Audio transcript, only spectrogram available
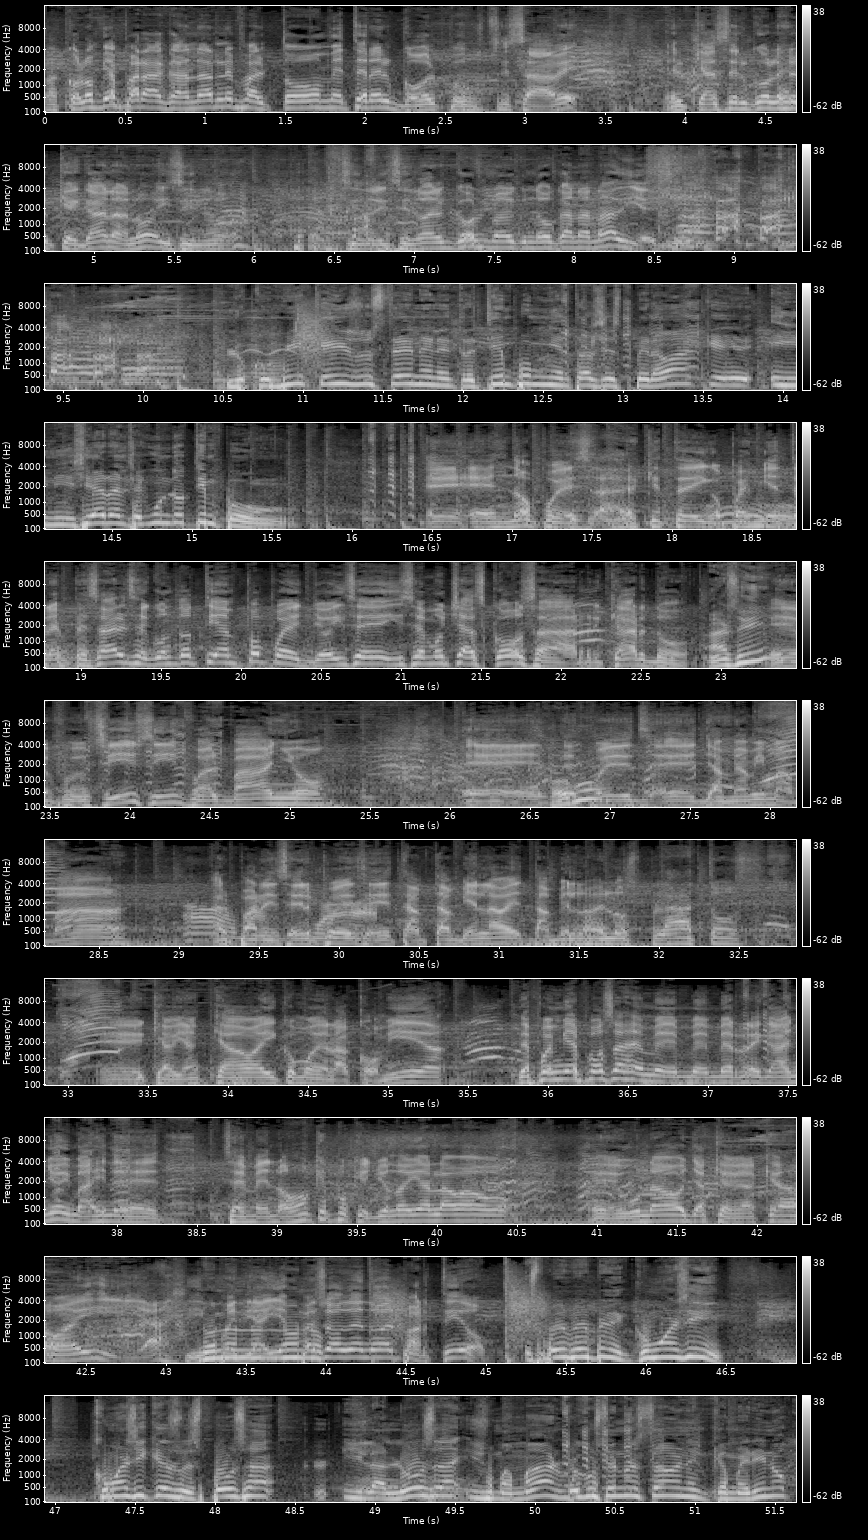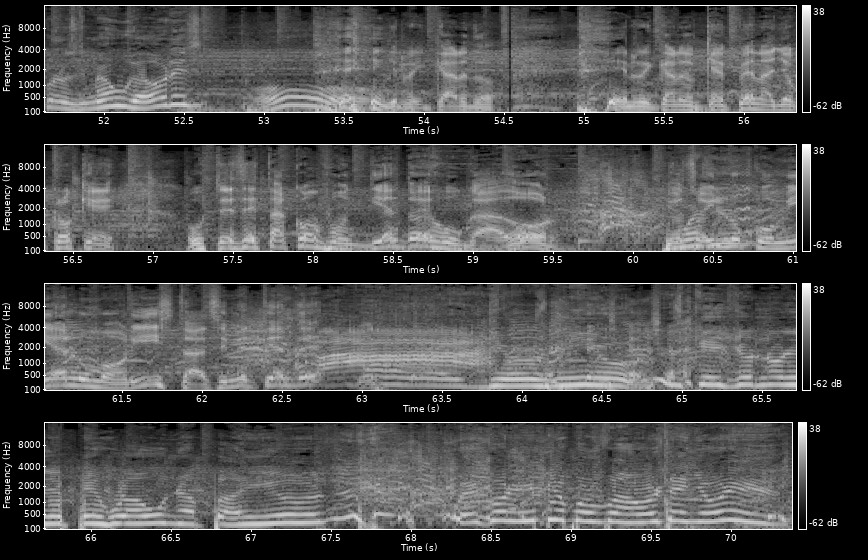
a Colombia para ganar le faltó meter el gol, pues usted sabe. El que hace el gol es el que gana, ¿no? Y si no, si no, y si no el gol no, no gana nadie. ¿sí? Lucumí, ¿qué hizo usted en el entretiempo mientras esperaba que iniciara el segundo tiempo? Eh, eh, no, pues, a ver qué te digo. Pues mientras empezaba el segundo tiempo, pues yo hice, hice muchas cosas, Ricardo. ¿Ah, sí? Eh, fue- sí, sí, fue al baño. Eh, después eh, llamé a mi mamá. Al parecer, pues eh, tam- también lavé, también lavé los platos eh, que habían quedado ahí como de la comida. Después mi esposa se me, me- me regañó, imagínese, se me enojó que porque yo no había lavado eh, una olla que había quedado ahí y, ya, y No, pues no, ahí empezó de nuevo el partido. Espera, espera, espera, ¿cómo así? ¿Cómo así que su esposa y la losa y su mamá, luego usted no estaba en el camerino con los demás jugadores? Ricardo, Ricardo, qué pena. Yo creo que usted se está confundiendo de jugador. Yo ¿Cómo soy así? Lucumí, el humorista, ¿sí me entiende? Ay, Dios mío, es que yo no le pego a una, pa' Dios. Juego limpio, por favor, señores.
